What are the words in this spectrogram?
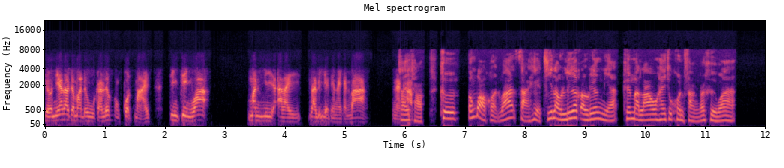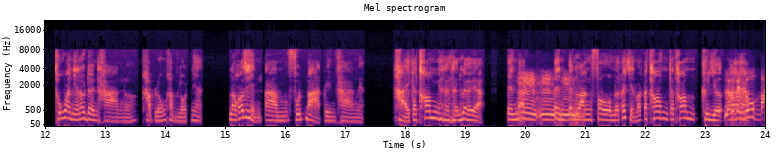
เดี๋ยวนี้เราจะมาดูกันเรื่องของกฎหมาย จริง ๆว่ามันมีอะไรรายละเอียดยังไงกันบ้างนะ ใช่ครับครับ คือต้องบอกก่อนว่าสาเหตุที่เราเลือกเอาเรื่องเนี้ย ขึ้นมาเล่าให้ทุกคนฟังก็คือว่า ทุกวันนี้เราเดินทางเนาะขับลงขับรถเนี่ย เราก็จะเห็นตามฟุตบาทริมทางเนี่ย ขายกระท่อมกันทั้งนั้นเลยอะ่ะเป็นแบบอืมอืมเป็นอืมเป็นลังโฟมแล้วก็เขียนว่ากระท่อมกระท่อมคือเยอะแล้วก็เป็นมากรูปใบ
